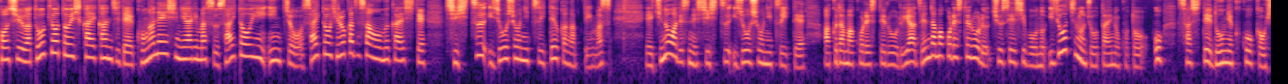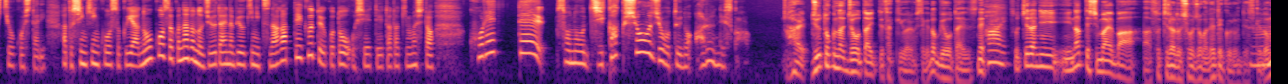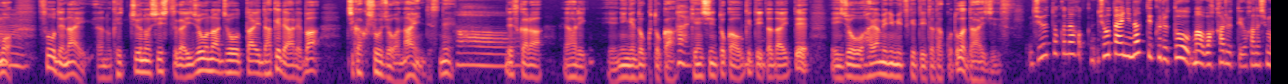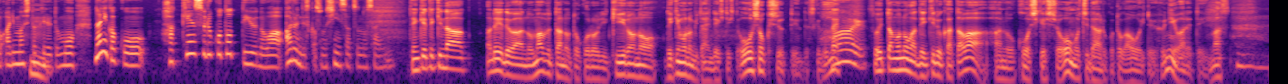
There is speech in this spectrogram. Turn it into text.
今週は東京都医師会幹事で小金井市にあります斉藤委員委員長斉藤博和さんをお迎えして脂質異常症について伺っています、えー昨日はですね脂質異常症について悪玉コレステロールや善玉コレステロール中性脂肪の異常値の状態のことを指して動脈硬化を引き起こしたりあと心筋梗塞や脳梗塞などの重大な病気につながっていくということを教えていただきました。これってその自覚症状というのはあるんですか？はい、重篤な状態ってさっき言われましたけど病態ですね、はい。そちらになってしまえばあそちらの症状が出てくるんですけども、うん。そうでないあの血中の脂質が異常な状態だけであれば自覚症状はないんですね。ですからやはりえー人間ドックとかはい。検診とかを受けていただいて、異常を早めに見つけていただくことが大事です。重篤な状態になってくると、まあ、分かるっていう話もありましたけれども、何かこう発見することっていうのはあるんですか？その診察の際に。典型的な例ではあのまぶたのところに黄色の出来物みたいにできてきて黄色腫っていうんですけどね、はい。そういったものができる方はあの高脂血症をお持ちであることが多いというふうに言われています。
